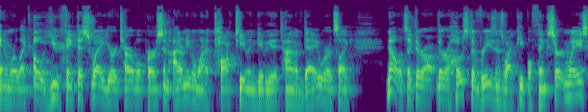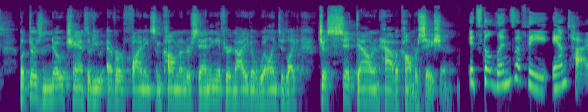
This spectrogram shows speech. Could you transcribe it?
and we're like, oh, you think this way, you're a terrible person. I don't even want to talk to you and give you the time of day. Where it's like, no, it's like there are there are a host of reasons why people think certain ways, but there's no chance of you ever finding some common understanding if you're not even willing to like just sit down and have a conversation. It's the lens of the anti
